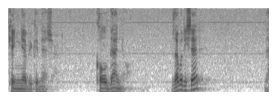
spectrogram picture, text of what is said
King Nebuchadnezzar called Daniel. Is that what he said? No.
